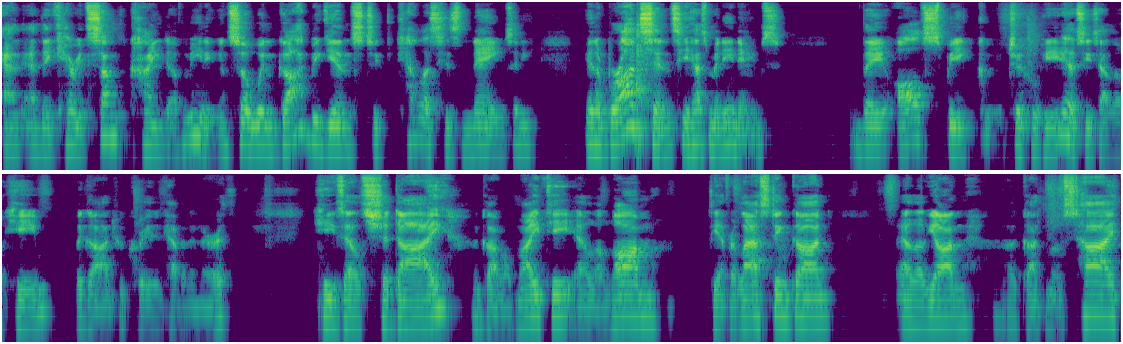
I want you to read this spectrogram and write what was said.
and and they carried some kind of meaning. And so when God begins to tell us His names, and He, in a broad sense, He has many names. They all speak to who He is. He's Elohim, the God who created heaven and earth. He's El Shaddai, God Almighty, El Olam, the everlasting God, El Elyon, uh, God Most High,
